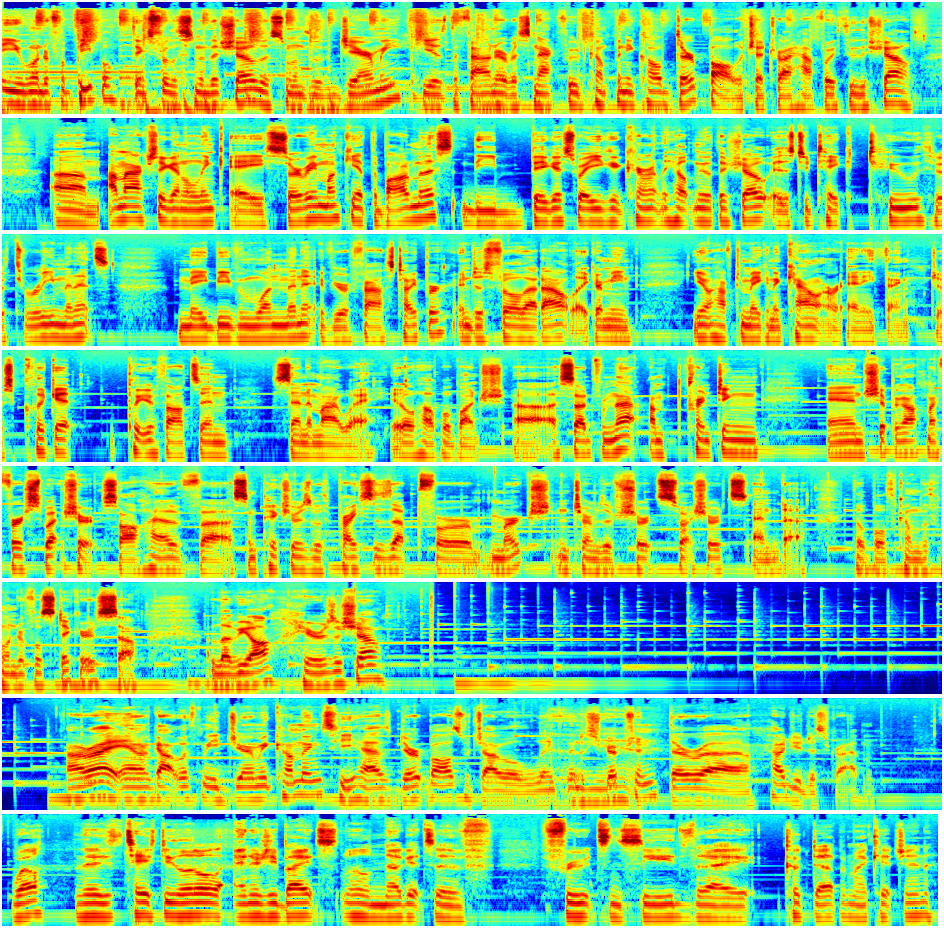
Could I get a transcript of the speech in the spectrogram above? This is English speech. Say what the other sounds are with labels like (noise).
Hey, you wonderful people. Thanks for listening to the show. This one's with Jeremy. He is the founder of a snack food company called Dirtball, which I try halfway through the show. Um, I'm actually going to link a survey monkey at the bottom of this. The biggest way you could currently help me with the show is to take two to three minutes, maybe even one minute if you're a fast typer, and just fill that out. Like, I mean, you don't have to make an account or anything. Just click it, put your thoughts in, send it my way. It'll help a bunch. Uh, aside from that, I'm printing and shipping off my first sweatshirt. So I'll have uh, some pictures with prices up for merch in terms of shirts, sweatshirts, and uh, they'll both come with wonderful stickers. So I love you all. Here's the show. All right, and I've got with me Jeremy Cummings. He has dirt balls, which I will link in the Oh, description. yeah. They're uh, how'd you describe them? Well, these tasty little energy bites, little nuggets of fruits and seeds that I cooked up in my kitchen.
